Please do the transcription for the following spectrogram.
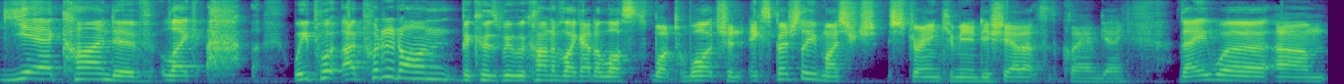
Yeah, kind of. Like we put I put it on because we were kind of like at a loss what to watch and especially my strain community shout out to the clam gang. They were um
